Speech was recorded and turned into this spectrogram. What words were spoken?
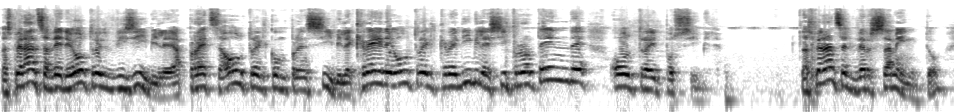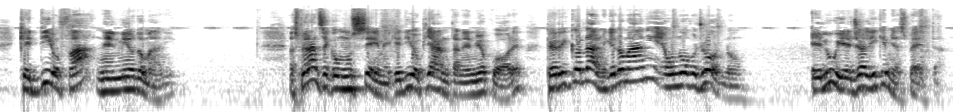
La speranza vede oltre il visibile, apprezza oltre il comprensibile, crede oltre il credibile si protende oltre il possibile. La speranza è il versamento che Dio fa nel mio domani. La speranza è come un seme che Dio pianta nel mio cuore per ricordarmi che domani è un nuovo giorno e Lui è già lì che mi aspetta.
